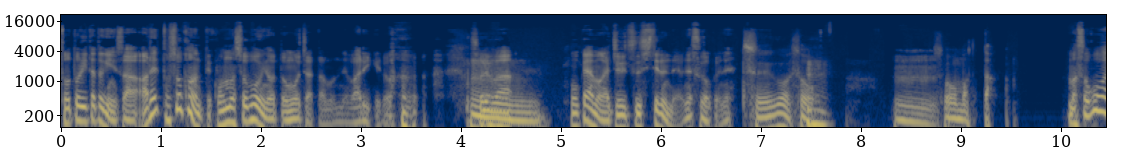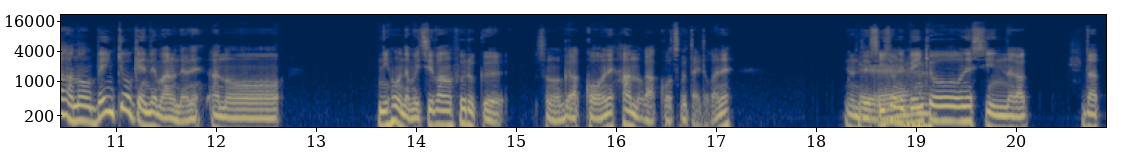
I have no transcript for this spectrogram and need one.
鳥取行った時にさ、あれ？図書館ってこんなしょぼいの？って思っちゃったもんね、悪いけど。それはうん岡山が充実してるんだよね、すごくね。すごい、そうう。んうん。そう思った。まあ、そこは、あの、勉強圏でもあるんだよね。あのー日本でも一番古く、その学校をね、藩の学校を作ったりとかね。なんで、非常に勉強熱心なが、だっ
